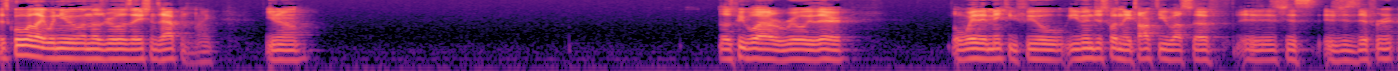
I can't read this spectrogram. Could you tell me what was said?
It's cool like when you when those realizations happen like you know? Those people that are really there the way they make you feel even just when they talk to you about stuff it's just it's just different.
